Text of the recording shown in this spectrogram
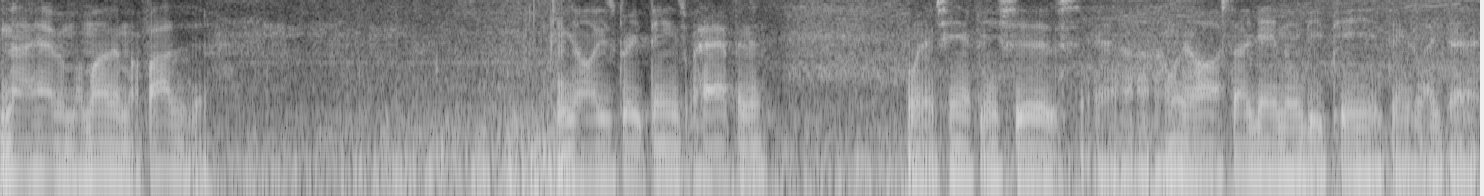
Not having my mother and my father there. You know, all these great things were happening. Winning championships, uh, winning All-Star Game MVP and things like that.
